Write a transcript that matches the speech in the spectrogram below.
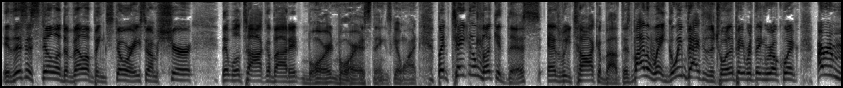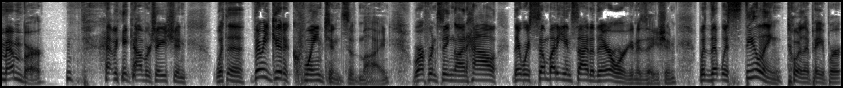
This is still a developing story, so I'm sure that we'll talk about it more and more as things go on. But take a look at this as we talk about this. By the way, going back to the toilet paper thing real quick, I remember having a conversation with a very good acquaintance of mine, referencing on how there was somebody inside of their organization with, that was stealing toilet paper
